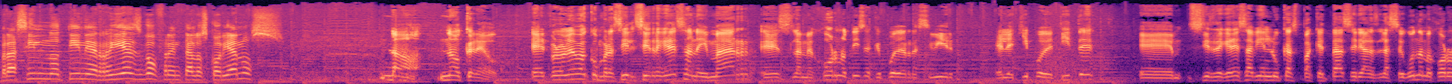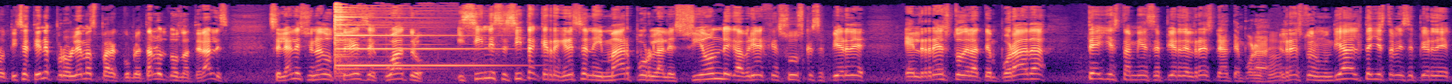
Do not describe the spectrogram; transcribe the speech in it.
¿Brasil no tiene riesgo frente a los coreanos? No, no creo. El problema con Brasil, si regresa Neymar, es la mejor noticia que puede recibir el equipo de Tite. Eh, si regresa bien Lucas Paquetá, sería la segunda mejor noticia. Tiene problemas para completar los dos laterales. Se le han lesionado tres de cuatro. Y sí necesitan que regrese Neymar por la lesión de Gabriel Jesús, que se pierde el resto de la temporada. Telles también se pierde el resto de la temporada, el resto del Mundial. Telles también se pierde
